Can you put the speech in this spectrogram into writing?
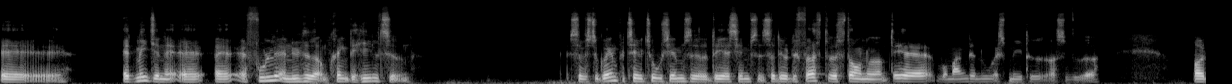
øh, at medierne er, er, er fulde af nyheder omkring det hele tiden. Så hvis du går ind på TV2's hjemmeside eller DR's hjemmeside, så er det jo det første, der står noget om, det er, hvor mange der nu er smittet osv. Og,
